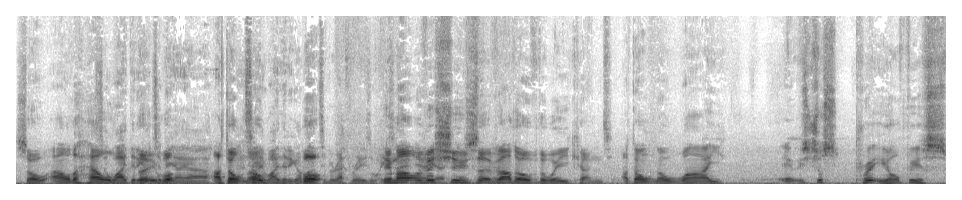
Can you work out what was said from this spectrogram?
So how the hell? So why did it go that to wa- VAR? Uh, I don't know. Sorry, why did it go but back to the referees, what The amount saying, of yeah, yeah, issues yeah, that have had over the weekend, I don't know why. It was just pretty obvious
